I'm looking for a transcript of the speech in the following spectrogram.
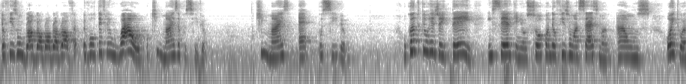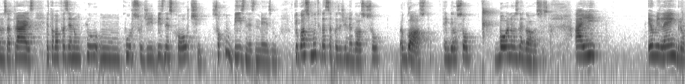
eu fiz um blá blá blá blá blá. Eu voltei e falei, uau, o que mais é possível? O que mais é possível? O quanto que eu rejeitei em ser quem eu sou quando eu fiz um assessment há uns oito anos atrás, eu estava fazendo um, um curso de business coach, só com business mesmo. Porque eu gosto muito dessa coisa de negócio, sou, eu gosto, entendeu? Eu sou boa nos negócios. Aí eu me lembro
